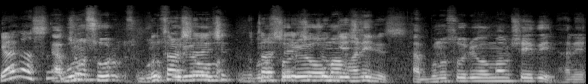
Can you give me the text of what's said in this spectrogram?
Yani aslında Ya bunu çok- sor, bunu bu tarz soruyor olma- için, bu bunu tarz şeyler soruyor için çok olmam geç hani- değiliz. Ha, bunu soruyor olmam şey değil. Hani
